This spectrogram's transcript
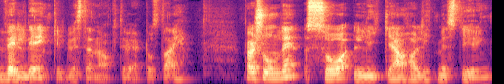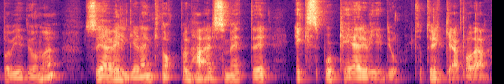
Veldig enkelt hvis den er aktivert hos deg. Personlig så liker jeg å ha litt mer styring på videoene, så jeg velger den knappen her som heter eksporter video. Så trykker jeg på den.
